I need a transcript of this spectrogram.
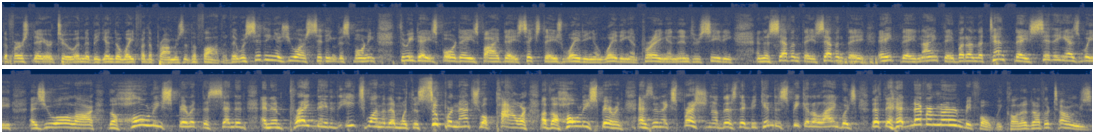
the first day or two, and they began to wait for the promise of the Father. They were sitting as you are sitting this morning, three days, four days, five days, six days, waiting and waiting and praying and interceding. And the seventh day, seventh day, eighth day, ninth day, but on the tenth day, sitting as we, as you all are, the Holy Spirit descended and impregnated each one of them with the supernatural power of the Holy Spirit as an expression of this this, they begin to speak in a language that they had never learned before. We call it other tongues.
